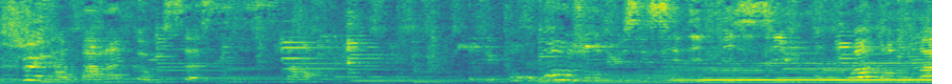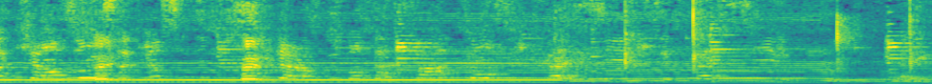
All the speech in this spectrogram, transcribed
Ça paraît comme ça si simple pourquoi aujourd'hui c'est si difficile Pourquoi quand on a 15 ans ça devient si difficile alors que quand t'as 5 ans c'est facile, c'est facile d'aller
